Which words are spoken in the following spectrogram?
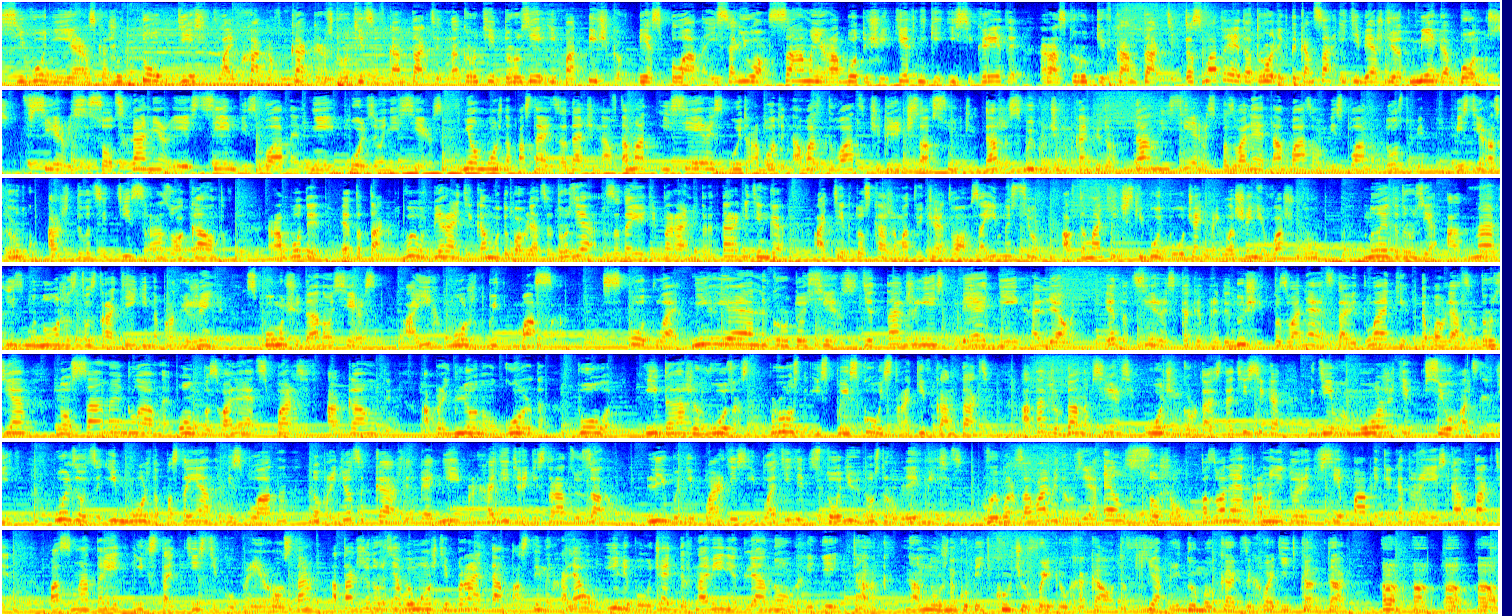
Сегодня я расскажу топ 10 лайфхаков как раскрутиться ВКонтакте, накрутить друзей и подписчиков бесплатно и солью вам самые работающие техники и секреты раскрутки ВКонтакте. Досмотри этот ролик до конца и тебя ждет мега бонус. В сервисе SoцHammer есть 7 бесплатных дней пользования сервисом. В нем можно поставить задачи на автомат и сервис будет работать на вас 24 часа в сутки даже с выключенным компьютером. Данный сервис позволяет на базовом бесплатном доступе вести раскрутку аж 20 сразу аккаунтов. Работает это так. Вы выбираете кому добавляться в друзья, задаете параметры таргетинга, а те кто скажем отвечают вам взаимностью автоматически будут получать приглашение в вашу группу. Но это друзья одна из множества стратегий на продвижение с помощью данного сервиса, а их может быть масса. Spotlight нереально крутой сервис, где также есть 5 дней халявы. Этот сервис, как и предыдущий, позволяет ставить лайки, добавляться в друзья, но самое главное, он позволяет спарсить аккаунты определенного города, пола и даже возраста просто из поисковой строки ВКонтакте. А также в данном сервисе очень крутая статистика, где вы можете все отследить. Пользоваться им можно постоянно бесплатно, но придется каждые 5 дней проходить регистрацию заново либо не парьтесь и платите 190 рублей в месяц. Выбор за вами друзья. L Social позволяет промониторить все паблики которые есть ВКонтакте, посмотреть их статистику прироста, а также друзья вы можете брать там посты на халяву или получать вдохновение для новых идей. Так, нам нужно купить кучу фейковых аккаунтов, я придумал как захватить контакт. Ха-ха-ха-ха.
